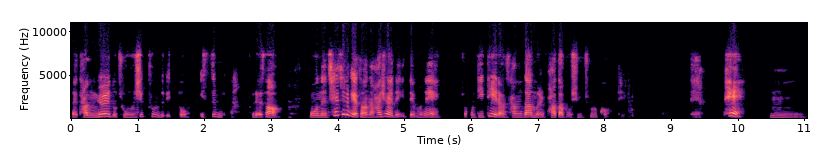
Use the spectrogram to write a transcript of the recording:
네, 당뇨에도 좋은 식품들이 또 있습니다. 그래서 오늘 체질 개선을 하셔야 되기 때문에 조금 디테일한 상담을 받아보시면 좋을 것 같아요. 폐, 음,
